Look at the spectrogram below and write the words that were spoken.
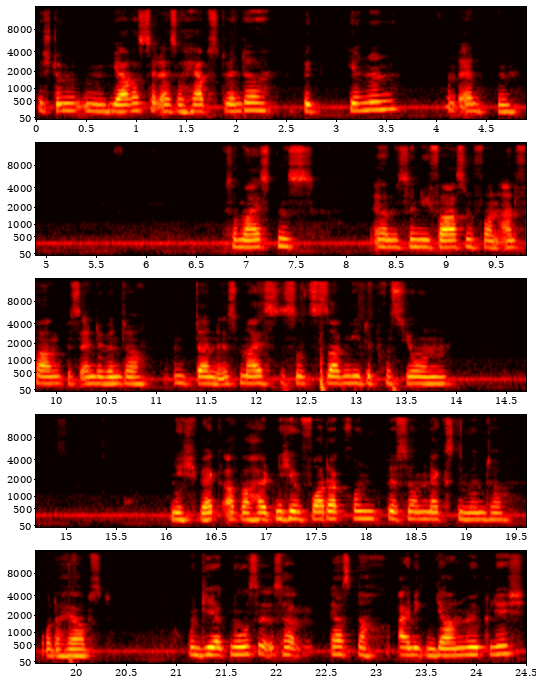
bestimmten Jahreszeit, also Herbst, Winter, beginnen und enden. So meistens ähm, sind die Phasen von Anfang bis Ende Winter. Und dann ist meistens sozusagen die Depression nicht weg, aber halt nicht im Vordergrund bis zum nächsten Winter oder Herbst. Und Diagnose ist halt erst nach einigen Jahren möglich,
